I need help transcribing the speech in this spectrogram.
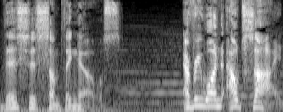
This is something else. Everyone outside!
